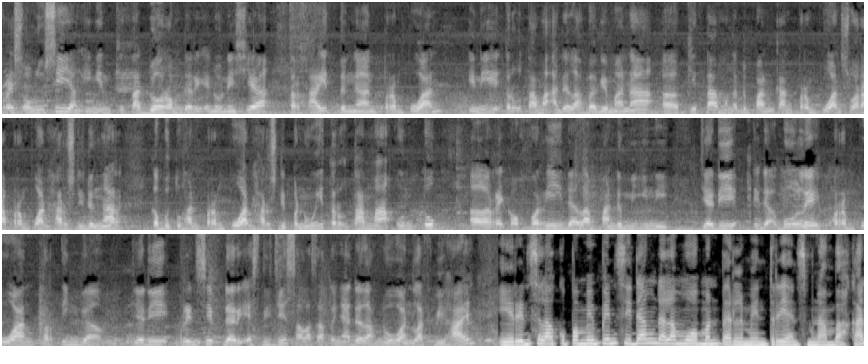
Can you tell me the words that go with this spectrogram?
Resolusi yang ingin kita dorong dari Indonesia terkait dengan perempuan ini terutama adalah bagaimana uh, kita mengedepankan perempuan, suara perempuan harus didengar, kebutuhan perempuan harus dipenuhi terutama untuk uh, recovery dalam pandemi ini. Jadi tidak boleh perempuan tertinggal. Jadi prinsip dari SDG salah satunya adalah no one left behind. Irin selaku pemimpin sidang dalam Women Parliamentarians menambahkan,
